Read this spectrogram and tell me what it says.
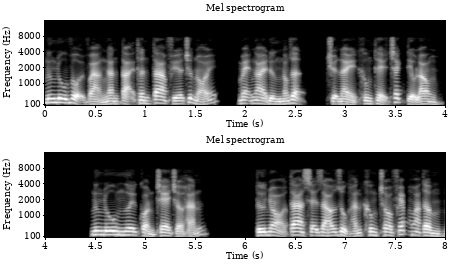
ngưng nu vội vàng ngăn tại thân ta phía trước nói, mẹ ngài đừng nóng giận, chuyện này không thể trách tiểu long. Ngưng nu, ngươi còn che chở hắn. Từ nhỏ ta sẽ giáo dục hắn không cho phép hoa tâm,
